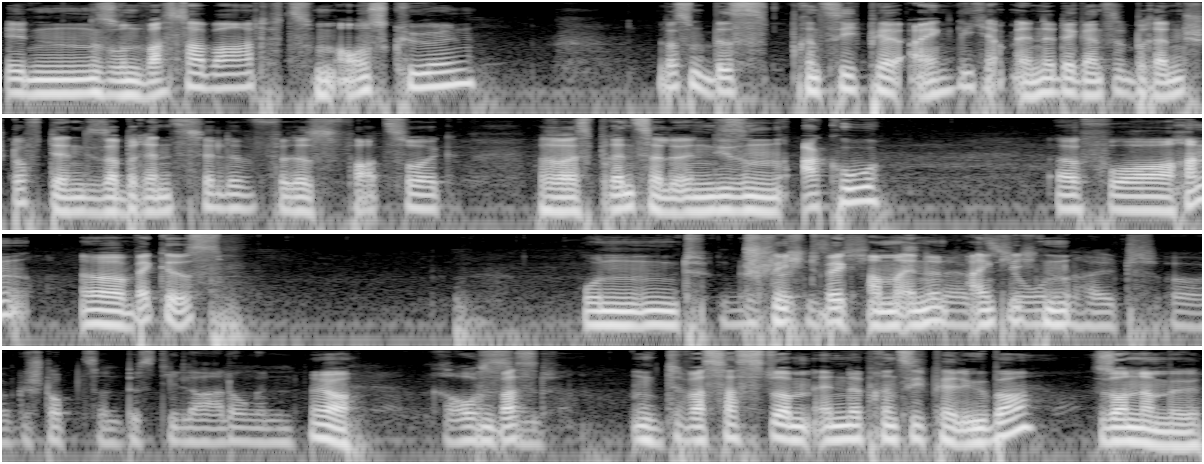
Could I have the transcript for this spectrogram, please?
in so ein Wasserbad zum Auskühlen lassen, bis prinzipiell eigentlich am Ende der ganze Brennstoff, der in dieser Brennzelle für das Fahrzeug, was heißt Brennzelle, in diesem Akku äh, vorhanden äh, weg ist. Und halt schlichtweg diese am Ende eigentlich halt äh, gestoppt sind, bis die Ladungen ja. raus Und was- sind. Und was hast du am Ende prinzipiell über? Sondermüll.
